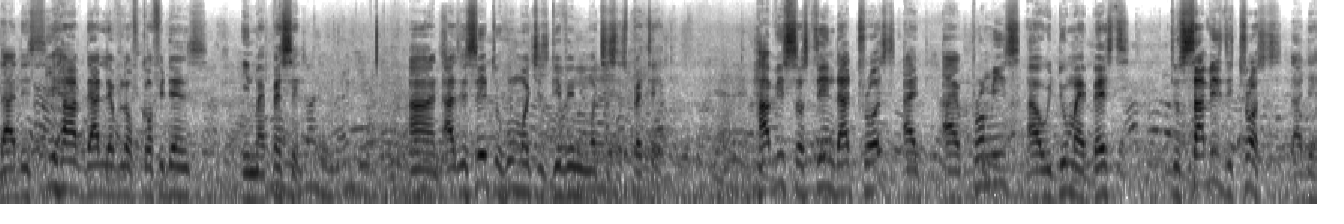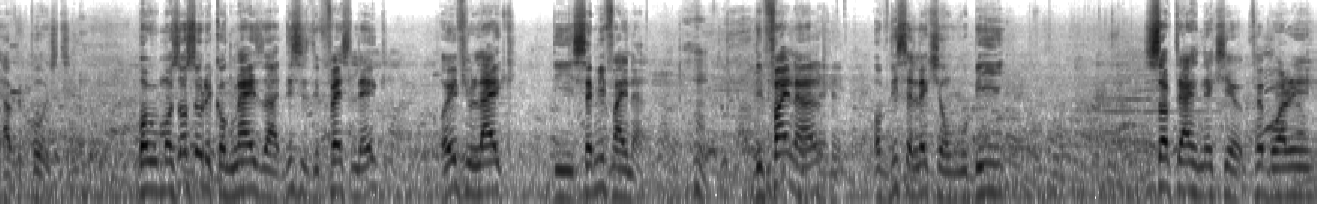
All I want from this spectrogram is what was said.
That they still have that level of confidence in my person. And as they say, to whom much is given, much is expected. Having sustained that trust, I, I promise I will do my best to service the trust that they have reposed. But we must also recognize that this is the first leg, or if you like, the semi-final. Hmm. The final of this election will be sometime next year, February,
